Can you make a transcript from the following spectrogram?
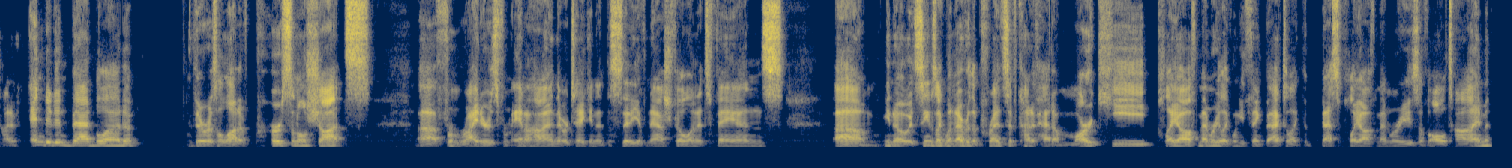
kind of ended in bad blood. There was a lot of personal shots uh, from writers from Anaheim that were taken at the city of Nashville and its fans. Um, you know, it seems like whenever the Preds have kind of had a marquee playoff memory, like when you think back to like the best playoff memories of all time,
